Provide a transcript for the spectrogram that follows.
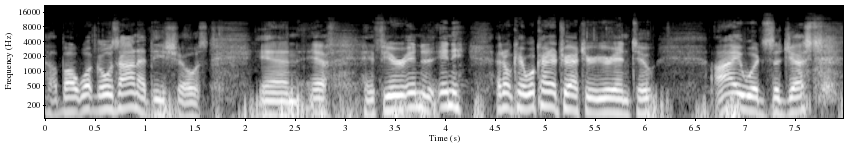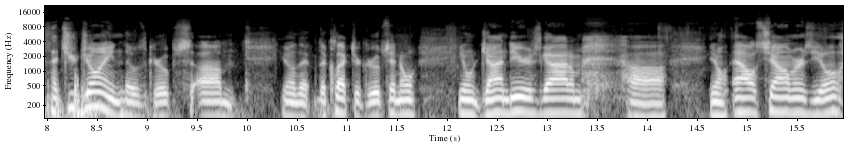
about what goes on at these shows. And if if you're into any, I don't care what kind of tractor you're into, I would suggest that you join those groups. Um, you know the the collector groups. I know you know John Deere's got them. You know, Allis Chalmers, you know,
